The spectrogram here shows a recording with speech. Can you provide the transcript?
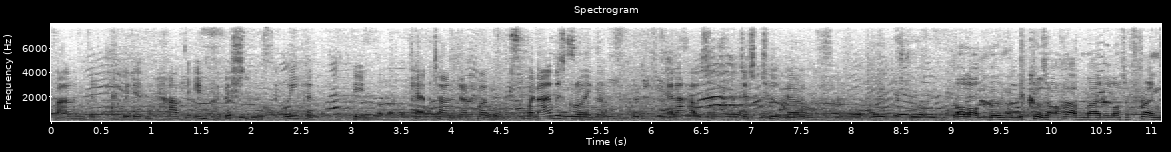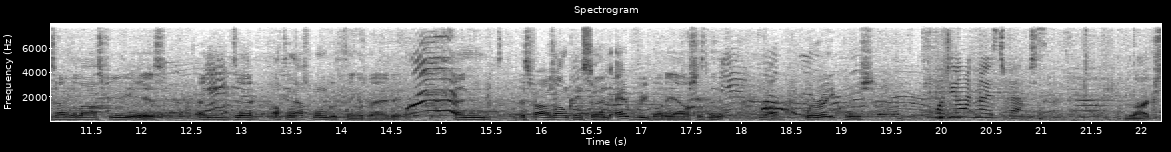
found that we didn't have the inhibitions that we had been kept under when, when I was growing up in a household with just two girls. I like the movement because I have made a lot of friends over the last few years, and uh, I think that's one good thing about it. And as far as I'm concerned, everybody else is the well, we're equals. What do you like most about it? Likes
